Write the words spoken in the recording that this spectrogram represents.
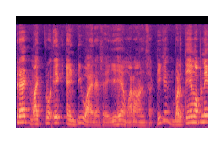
ट्रेड माइक्रो एक एंटीवायरस है। ये है हमारा आंसर ठीक है? बढ़ते हैं हम अपने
